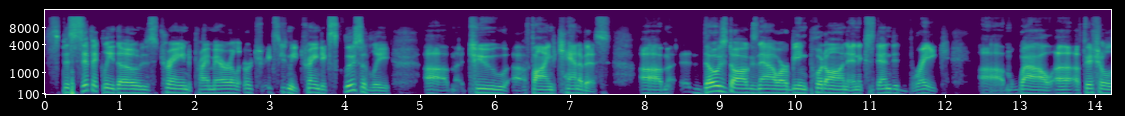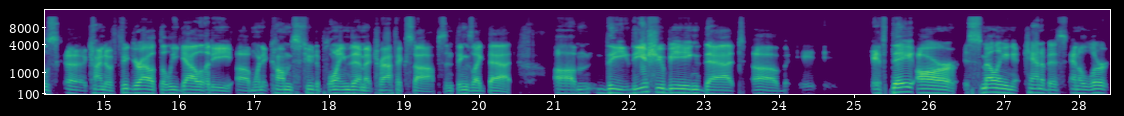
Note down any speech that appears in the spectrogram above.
specifically those trained primarily, or excuse me, trained exclusively um, to uh, find cannabis. Um, those dogs now are being put on an extended break um, while uh, officials uh, kind of figure out the legality um, when it comes to deploying them at traffic stops and things like that. Um, the the issue being that um, if they are smelling cannabis and alert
